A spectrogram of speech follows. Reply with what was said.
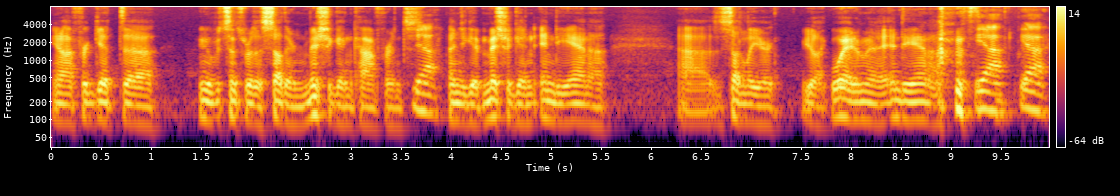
You know, I forget uh, you know, since we're the Southern Michigan Conference. Yeah. Then you get Michigan, Indiana. Uh, suddenly you're you're like, wait a minute, Indiana. Yeah, yeah.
